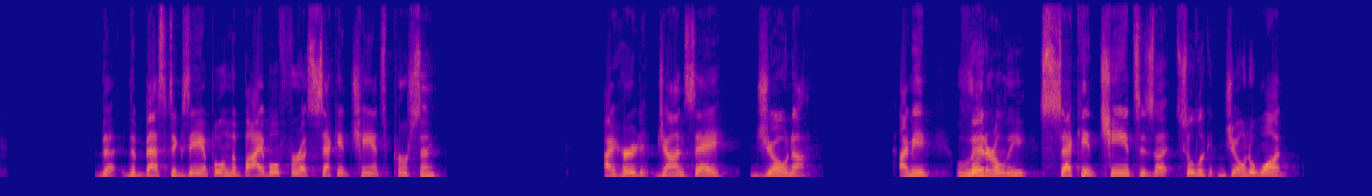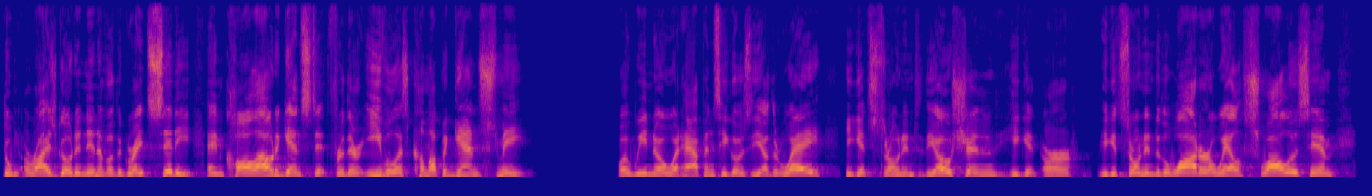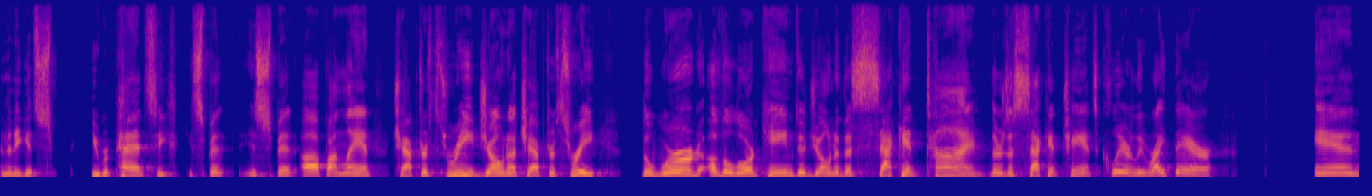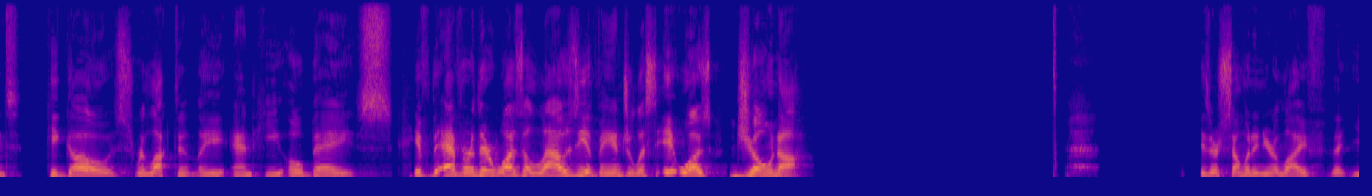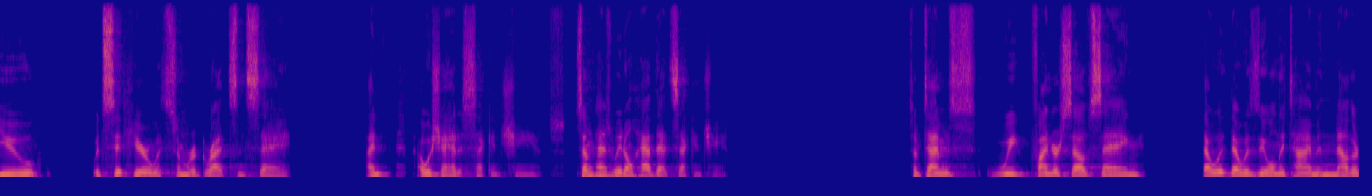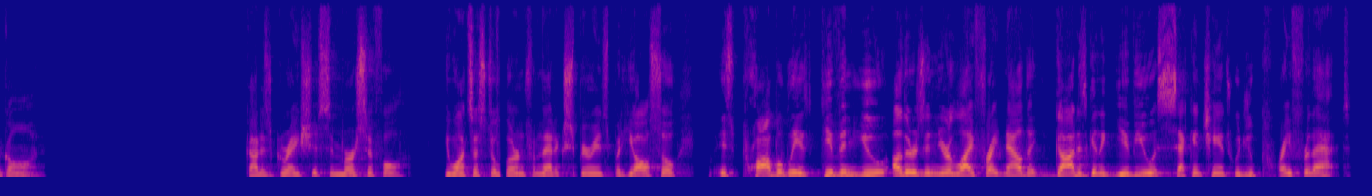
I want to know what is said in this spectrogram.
the, the best example in the Bible for a second chance person? I heard John say Jonah. I mean, literally, second chances. Uh, so look at Jonah 1. Arise, go to Nineveh, the great city, and call out against it, for their evil has come up against me. Well, we know what happens. He goes the other way. He gets thrown into the ocean. He get or he gets thrown into the water. A whale swallows him, and then he gets he repents. He spit is spit up on land. Chapter three, Jonah. Chapter three. The word of the Lord came to Jonah the second time. There's a second chance, clearly, right there. And he goes reluctantly and he obeys. If ever there was a lousy evangelist, it was Jonah. Is there someone in your life that you would sit here with some regrets and say, I, I wish I had a second chance? Sometimes we don't have that second chance. Sometimes we find ourselves saying, that, w- that was the only time, and now they're gone. God is gracious and merciful. He wants us to learn from that experience, but He also is probably has given you others in your life right now that God is going to give you a second chance. Would you pray for that?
